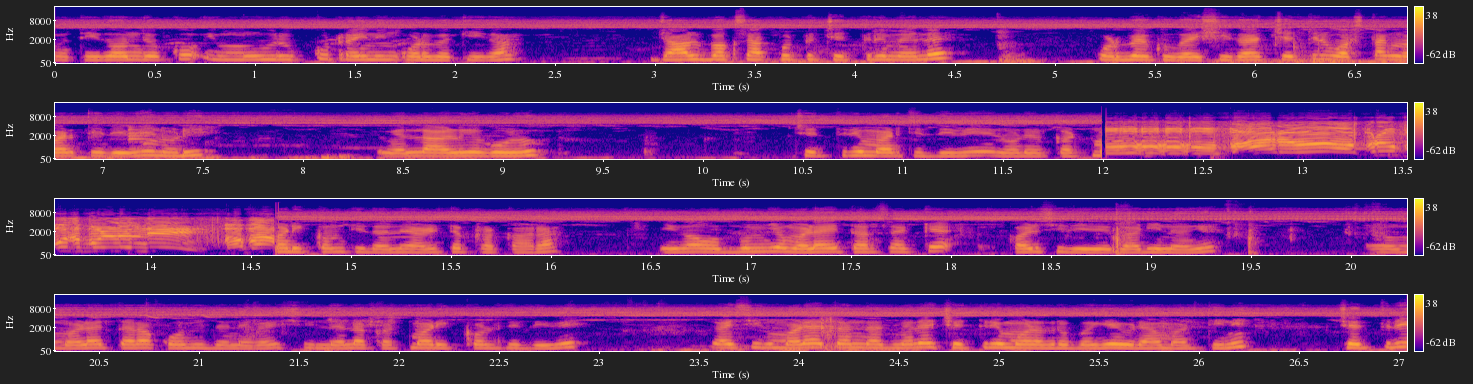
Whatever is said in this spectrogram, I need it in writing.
ಮತ್ತು ಇದೊಂದಕ್ಕೂ, ಈ ಮೂರಕ್ಕೂ ಟ್ರೈನಿಂಗ್ ಕೊಡಬೇಕೀಗ. ಜಾಲ್ ಬಾಕ್ಸ್ ಹಾಕ್ಬಿಟ್ಟು ಛತ್ರಿ ಮೇಲೆ. ಕೊಡಬೇಕು ಗೈಸ್ ಈಗ ಛತ್ರಿ ಹೊಸ್ದಾಗಿ ಮಾಡ್ತಿದ್ದೀವಿ ನೋಡಿ. ಇವೆಲ್ಲ ಅಳಿಗೆಗಳು. ಛತ್ರಿ ಮಾಡ್ತಿದ್ದೀವಿ ನೋಡಿ ಕಟ್ ಮಾಡಿಕೊಂತಿದ್ದಾನೆ ಅಳತೆ ಪ್ರಕಾರ. ಈಗ ಒಬ್ಬನಿಗೆ ಮಳೆ ತರ್ಸೋಕ್ಕೆ ಕಳಿಸಿದ್ದೀವಿ ಗಾಡಿನಾಗೆ. ಮಳೆ ತರಕ್ಕೆ ಹೋಗಿದ್ದಾನೆ ಗೈಸ್ ಇಲ್ಲೆಲ್ಲ ಕಟ್ ಮಾಡಿ ಇಟ್ಕೊಳ್ತಿದ್ದೀವಿ. ಗೈಸ್ ಈಗ ಮಳೆ ತಂದಾದ್ಮೇಲೆ ಛತ್ರಿ ಮಾಡೋದ್ರ ಬಗ್ಗೆ ವಿಡಿಯೋ ಮಾಡ್ತೀನಿ. ಛತ್ರಿ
